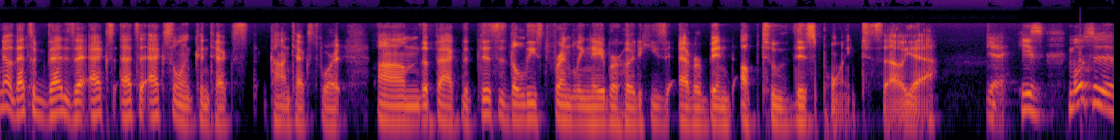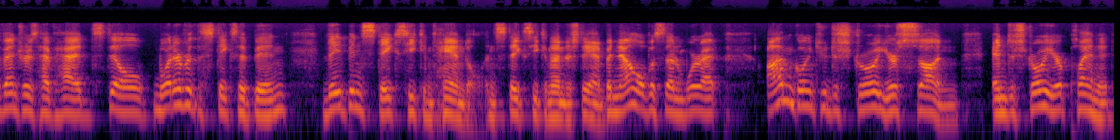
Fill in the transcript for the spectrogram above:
No, that's a that is a ex, that's an excellent context context for it. Um, the fact that this is the least friendly neighborhood he's ever been up to this point. So yeah, Yeah, he's most of the adventures have had still whatever the stakes have been, they've been stakes he can handle and stakes he can understand. But now all of a sudden we're at I'm going to destroy your sun and destroy your planet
